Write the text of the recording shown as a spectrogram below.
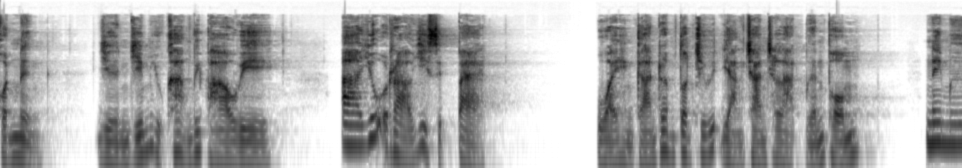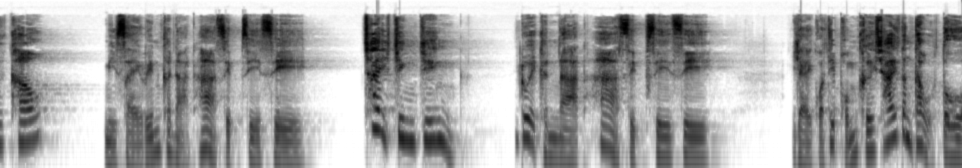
คนหนึ่ง ยืนยิ้มอยู่ข้างวิภาวี อายุราว28วัยแห่งการเริ่มต้นชีวิตอย่างชาญฉลาดเหมือนผม ในมือเขามีใส่ริ้นขนาด50ซีซีใช่จริง ๆ ด้วยขนาด50ซีซีใหญ่กว่าที่ผมเคยใช้ตั้งเท่าตัว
